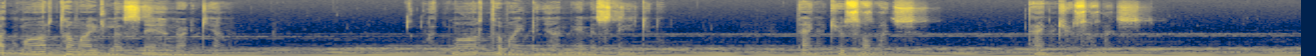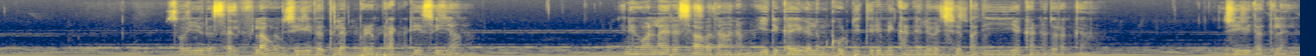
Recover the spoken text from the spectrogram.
ആത്മാർത്ഥമായിട്ടുള്ള സ്നേഹം കാണിക്കുക. ആത്മാർത്ഥമായിട്ട് ഞാൻ എന്നെ സ്നേഹിക്കുന്നു. Thank you so much thank you so much so ഈ ഒരു സെൽഫ് ലവ് ജീവിതത്തിൽ എപ്പോഴും പ്രാക്ടീസ് ചെയ്യാം ഇനി വളരെ സാവധാനം ഇരു കൈകളും കൂട്ടിത്തിരുമ്മി കണ്ണിൽ വെച്ച് പതിയെ കണ്ണു തുറക്കുക. ജീവിതത്തിൽ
